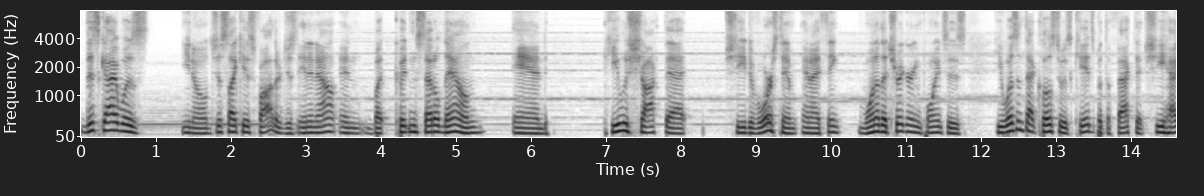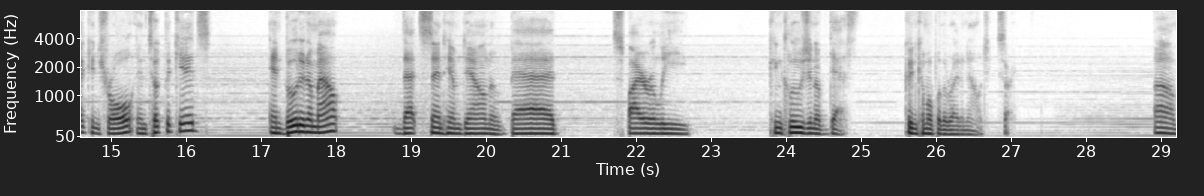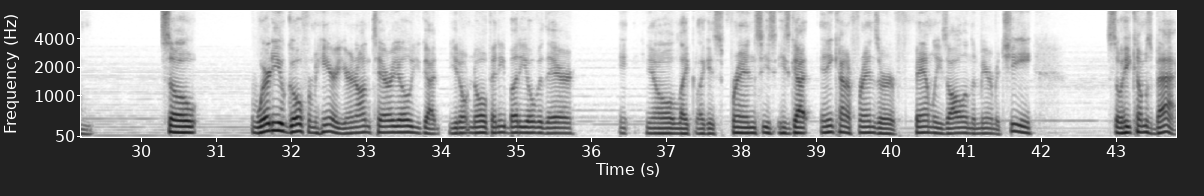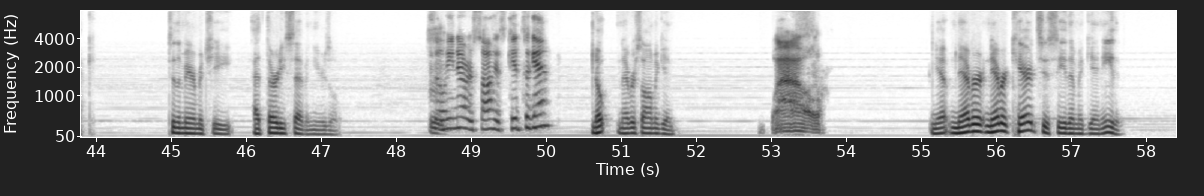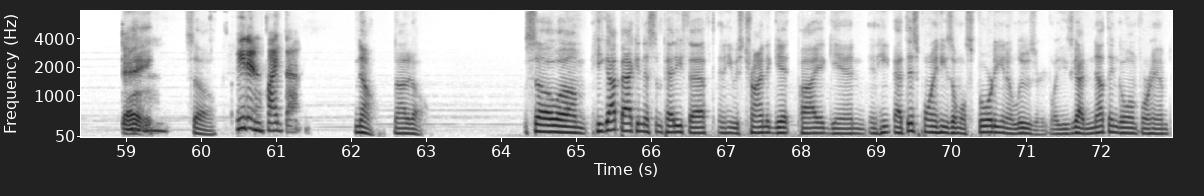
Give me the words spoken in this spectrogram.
this guy was, you know, just like his father, just in and out, and but couldn't settle down, and he was shocked that she divorced him. And I think one of the triggering points is he wasn't that close to his kids, but the fact that she had control and took the kids and booted him out, that sent him down a bad, spirally conclusion of death. Couldn't come up with the right analogy. Sorry. Um, so where do you go from here? You're in Ontario. You got you don't know if anybody over there. You know, like like his friends. He's he's got any kind of friends or families all in the Miramichi. So he comes back to the Miramichi at 37 years old. So he never saw his kids again. Nope, never saw him again. Wow. Yep, never never cared to see them again either. Dang. So He didn't fight that. No, not at all. So um he got back into some petty theft and he was trying to get by again and he at this point he's almost 40 and a loser. Like he's got nothing going for him.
